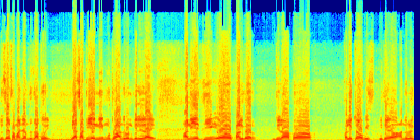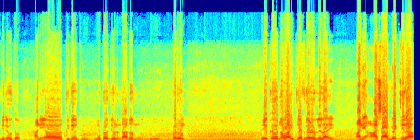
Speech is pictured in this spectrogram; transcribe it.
दुसऱ्या समाजामध्ये जातो आहे यासाठी यांनी मोठं आंदोलन केलेलं आहे. आणि ती पालघर जिल्हा प कलेक्टर ऑफिस इथे आंदोलन केलं होतं. आणि तिथे मोठं ज्वलंत आंदोलन करून एक नवा इतिहास घडवलेला आहे. आणि अशा व्यक्तीला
